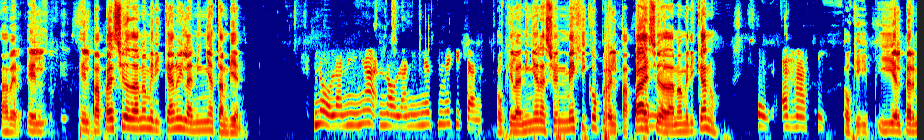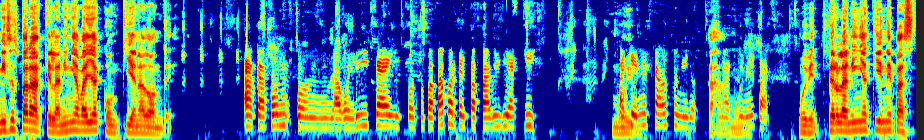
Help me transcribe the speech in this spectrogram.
A ver, el, el papá es ciudadano americano y la niña también. No, la niña, no, la niña es mexicana. O que la niña nació en México, pero el papá es ciudadano americano. Pues, ajá, sí. Ok, y, y el permiso es para que la niña vaya con quién a dónde. Acá con, con la abuelita y con su papá, porque el papá vive aquí, Muy aquí bien. en Estados Unidos, Ajá, aquí muy en. El Paso. Muy bien. Pero la niña tiene, pas-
